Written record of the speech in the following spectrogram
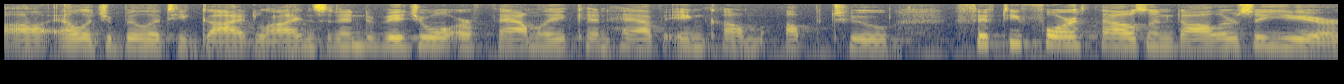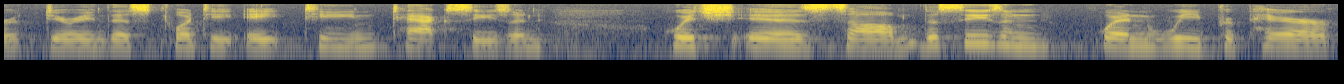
uh, eligibility guidelines, an individual or family can have income up to $54,000 a year during this 2018 tax season, which is um, the season when we prepare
